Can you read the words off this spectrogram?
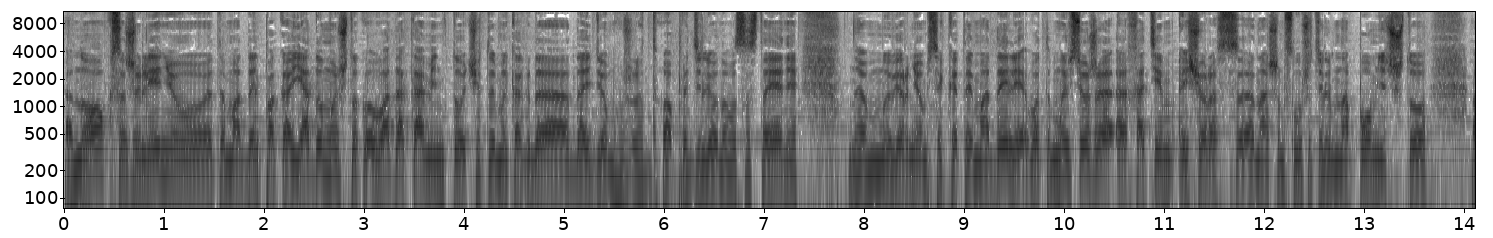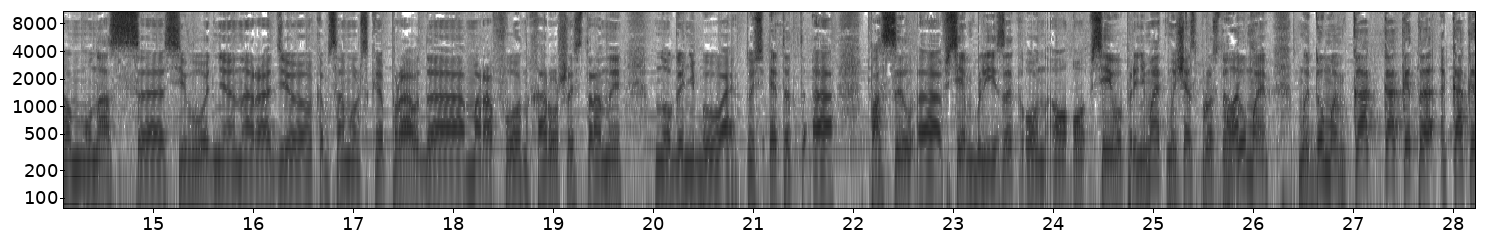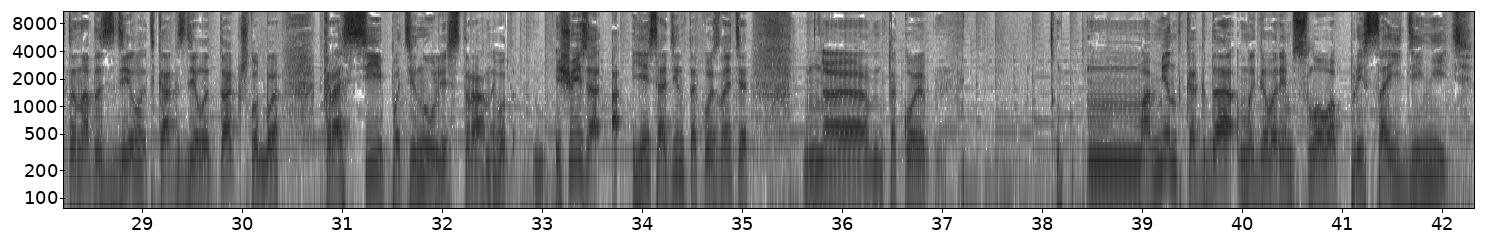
Но, к сожалению, эта модель пока... Я думаю, что вода камень точит, и мы, когда дойдем уже до определенного состояния, э, мы вернемся к этой модели. Вот мы все же э, хотим еще раз Э, нашим слушателям напомнить, что эм, у нас э, сегодня на радио «Комсомольская правда» марафон. Хорошей страны много не бывает. То есть этот э, посыл э, всем близок, он, он, все его принимают. Мы сейчас просто вот. думаем, мы думаем, как, как, это, как это надо сделать. Как сделать так, чтобы к России потянулись страны. Вот еще есть, а, а, есть один такой, знаете, э, такой момент, когда мы говорим слово «присоединить».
